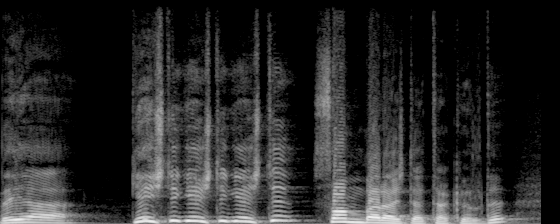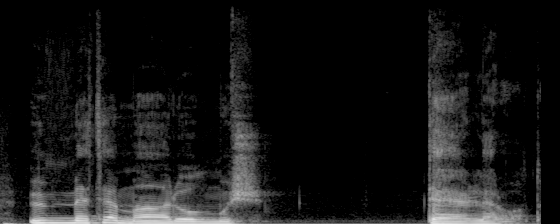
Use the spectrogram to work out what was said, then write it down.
veya geçti geçti geçti son barajda takıldı. Ümmete mal olmuş değerler oldu.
